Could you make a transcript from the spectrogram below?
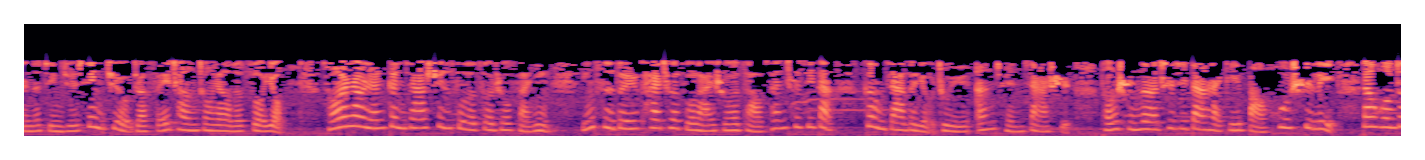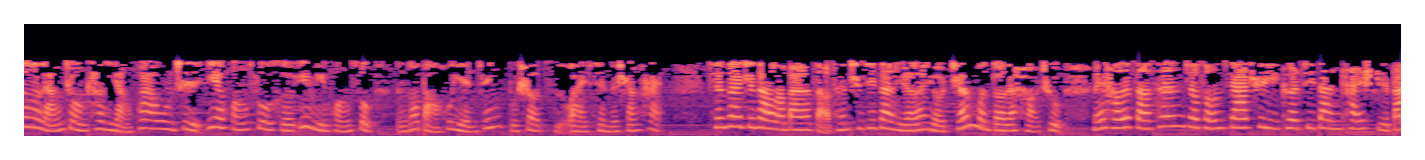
人的警觉性具有着非常重要的作用，从而让人更加迅速的做出反应。因此，对于开车族来说，早餐吃鸡蛋更加的有助于安全驾驶。同时呢，吃鸡蛋还可以保护视力。蛋黄中的两种抗氧化物质叶黄素和玉米黄素，能够保护眼睛不受紫外线的伤害。现在知道了吧？早餐吃鸡蛋原来有这么多的好处。美好的早餐就从加吃一颗鸡蛋开始吧。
